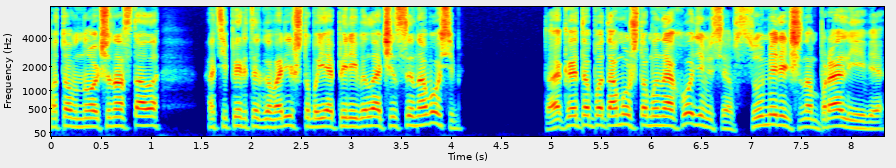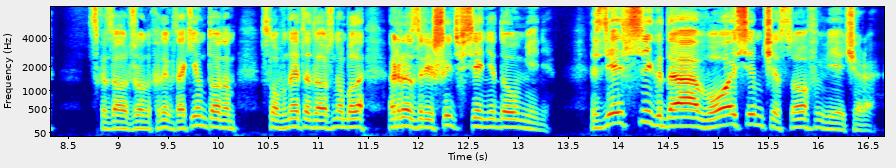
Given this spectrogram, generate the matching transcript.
потом ночь настала, а теперь ты говоришь, чтобы я перевела часы на восемь?» «Так это потому, что мы находимся в сумеречном проливе», — сказал Джон Хнек таким тоном, словно это должно было разрешить все недоумения. «Здесь всегда восемь часов вечера».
